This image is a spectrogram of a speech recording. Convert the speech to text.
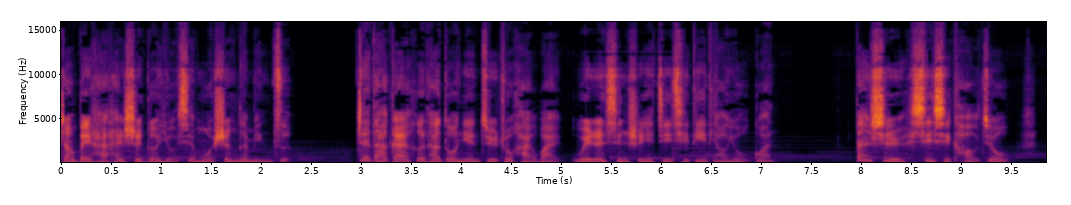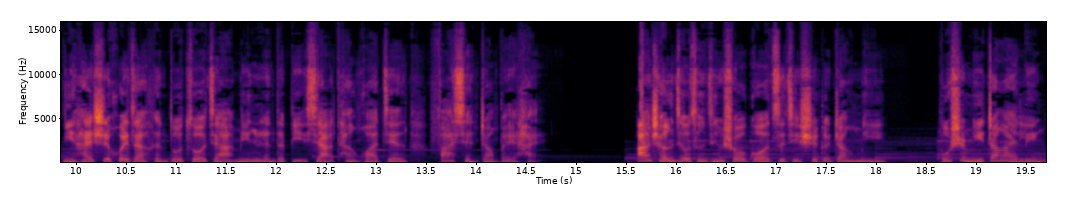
张北海还是个有些陌生的名字，这大概和他多年居住海外、为人行事也极其低调有关。”但是细细考究，你还是会在很多作家名人的笔下谈话间发现张北海。阿城就曾经说过自己是个张迷，不是迷张爱玲，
